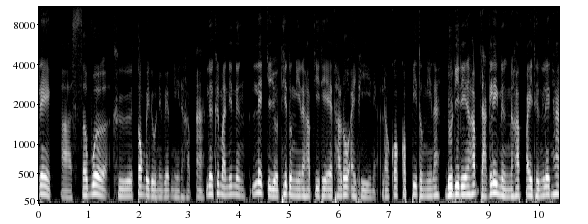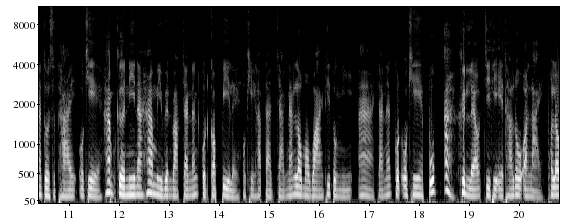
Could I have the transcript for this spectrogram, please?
เลขอ่าเซิร์ฟเวอร์คือต้องไปดูในเว็บนี้นะครับอะเลื่อนขึ้นมานิดนึง เลขจะอยู่ที่ตรงนี้นะครับ GTA Taro IP เนี่ยเราก็ Copy ตรงนี้นะ ดูดีๆนะครับ จากเลขหนึ่งนะครับไปถึงเลข 5 ตัวสุดท้าย โอเค ห้ามเกินนี้นะ ห้ามมีเว้นวรรคจากนั้นกด Copy เลย โอเคครับจากจากนั้นเรามาวางที่ตรงนี้อ่าจากนั้นกดโอเคปุ๊บอะขึ้นแล้ว GTA Taro Online พอเรา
